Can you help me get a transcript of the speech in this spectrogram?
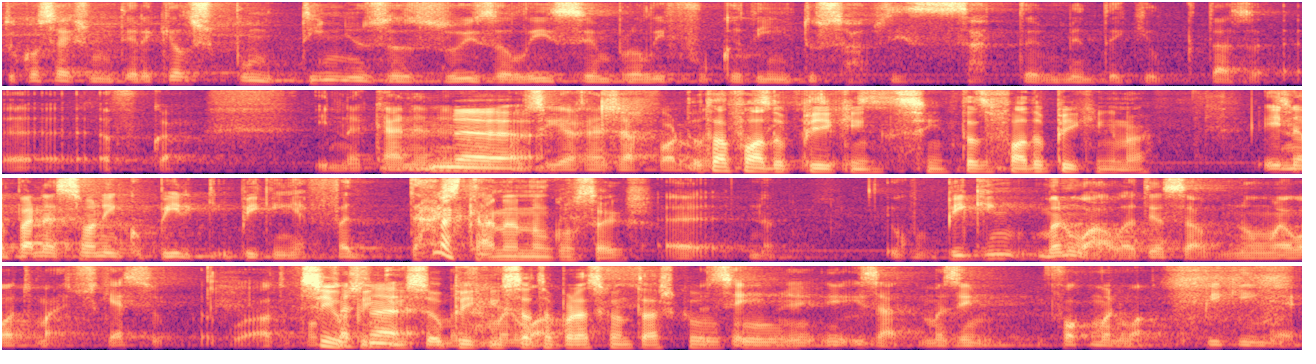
tu consegues meter aqueles pontinhos azuis ali, sempre ali focadinho. Tu sabes exatamente aquilo que estás a, a- a focar. E na Canon eu Na- não consigo arranjar forma. Tu estás a falar do picking, isso. sim. Estás a falar do picking, não é? E na Panasonic o pic- o picking é Na fantástico. Canon não consegues. Ah, não. O picking manual, atenção, não é o automático. Esquece o autofoco. Sim, o Mas picking, na- o mas picking só te aparece quando estás com, Sim, com- e- exato, mas em foco manual. O picking é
